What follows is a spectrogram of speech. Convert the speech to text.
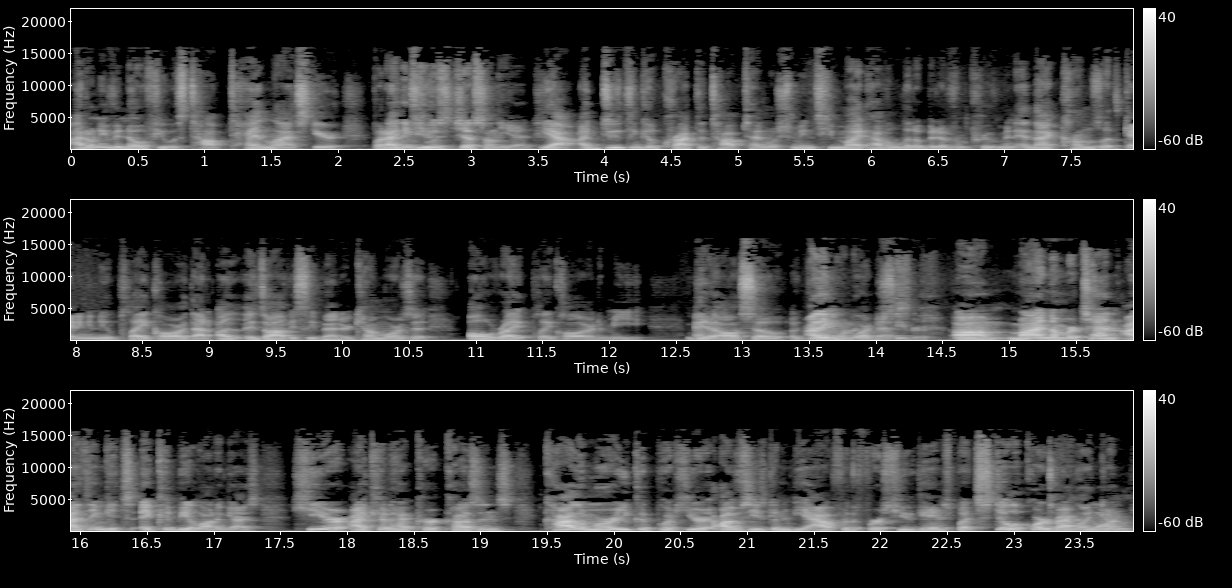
I don't even know if he was top ten last year. But I, I think do, he was just on the edge. Yeah, I do think he'll crack the top ten, which means he might have a little bit of improvement, and that comes with getting a new play caller that uh, obviously better. Moore is an all right play caller to me, and Yeah. also a I think one of wide receiver. Um, my number ten, I think it's it could be a lot of guys. Here, I could have Kirk Cousins, Kyler Murray. You could put here. Obviously, he's going to be out for the first few games, but still a quarterback like one. him.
